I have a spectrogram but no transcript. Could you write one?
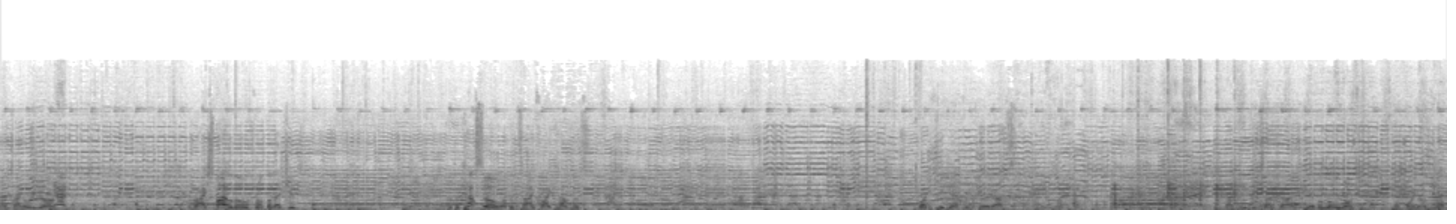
Saenchai holding on. A right smile though from the legend. The Picasso of the Thai fight canvas. Body kick there from half. That kick inside guys, bit of a low one from Boynazarov.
